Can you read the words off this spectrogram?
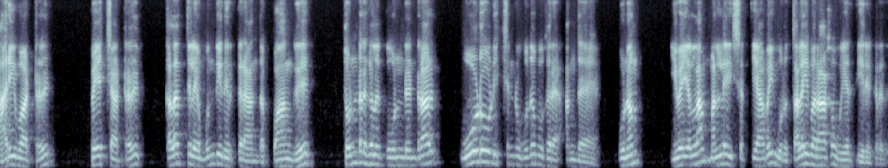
அறிவாற்றல் பேச்சாற்றல் களத்திலே முந்தி நிற்கிற அந்த பாங்கு தொண்டர்களுக்கு ஒன்றென்றால் ஓடோடி சென்று உதவுகிற அந்த குணம் இவையெல்லாம் மல்லை சத்யாவை ஒரு தலைவராக உயர்த்தி இருக்கிறது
